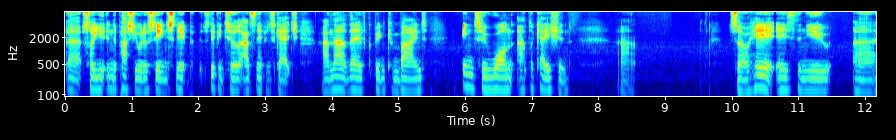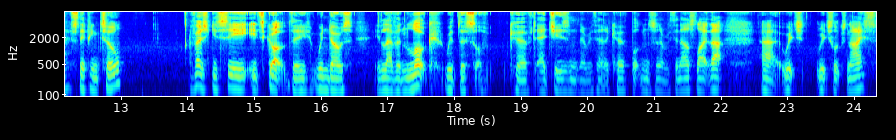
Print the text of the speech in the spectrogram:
uh, so you, in the past you would have seen snip, snipping tool and snip and sketch, and now they've been combined into one application. Uh, so here is the new uh, snipping tool. First you can see it's got the Windows 11 look with the sort of curved edges and everything, curved buttons and everything else like that, uh, which which looks nice.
